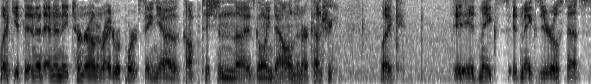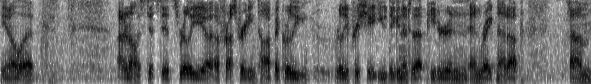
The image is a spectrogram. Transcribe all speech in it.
like it, and then and then they turn around and write a report saying, yeah, competition uh, is going down in our country. Like, it, it, makes it makes zero sense, you know. I don't know. It's just it's really a, frustrating topic. Really, really appreciate you digging into that, Peter, and, and writing that up. Um,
